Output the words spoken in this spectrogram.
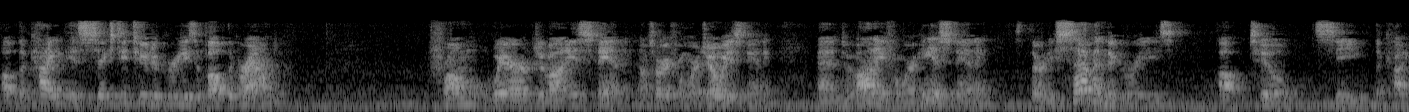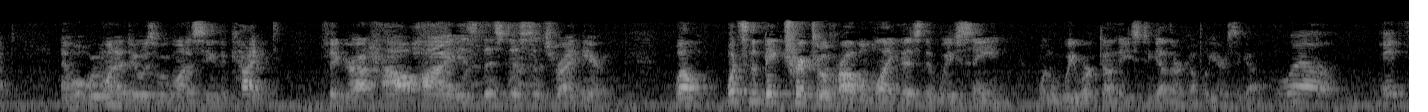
of the kite is 62 degrees above the ground from where Giovanni is standing. I'm sorry, from where Joey is standing. And Giovanni, from where he is standing, is 37 degrees up to see the kite. And what we want to do is we want to see the kite. Figure out how high is this distance right here. Well, what's the big trick to a problem like this that we've seen when we worked on these together a couple years ago? Well, it's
